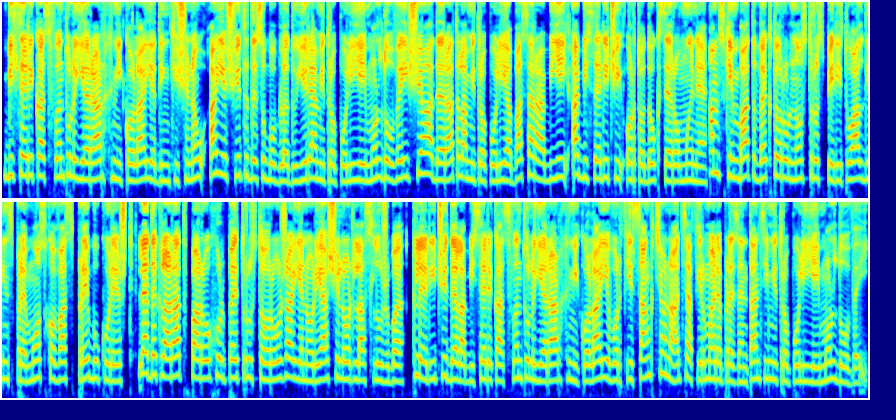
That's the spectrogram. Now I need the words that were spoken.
Biserica Sfântului Ierarh Nicolae din Chișinău a ieșit de sub oblăduirea Mitropoliei Moldovei și a aderat la Mitropolia Basarabiei a Bisericii Ortodoxe Române. Am schimbat vectorul nostru spiritual dinspre Moscova spre București, le-a declarat parohul Petru Storoja enoriașilor la slujbă. Clericii de la Biserica Sfântului Ierarh Nicolae vor fi sancționați, afirmă reprezentanții Mitropoliei Moldovei.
